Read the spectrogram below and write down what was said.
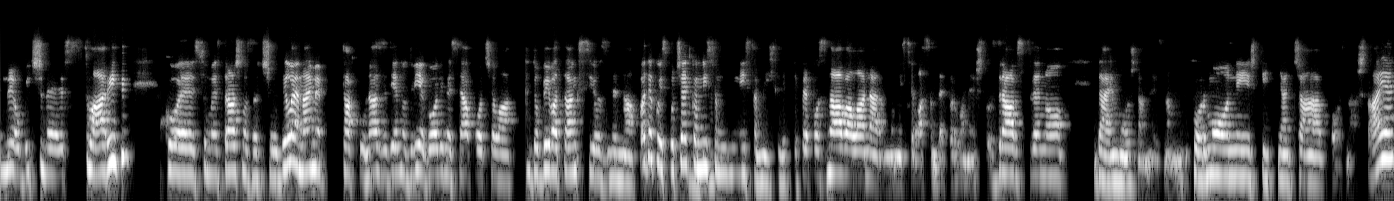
neobične stvari koje su me strašno začudile. Naime, tako unazad jedno dvije godine sam ja počela dobivati anksiozne napade koji s početka nisam, nisam ih niti prepoznavala. Naravno, mislila sam da je prvo nešto zdravstveno, da je možda, ne znam, hormoni, štitnjača, ko zna šta je.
